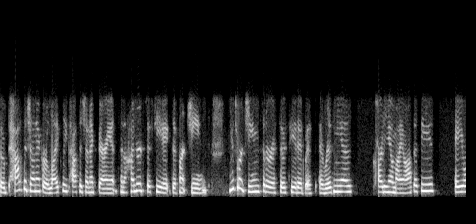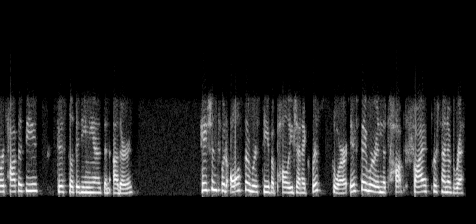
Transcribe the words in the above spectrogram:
So pathogenic or likely pathogenic variants in 158 different genes. These were genes that are associated with arrhythmias, cardiomyopathies, aortopathies, dyslipidemias, and others. Patients would also receive a polygenic risk score if they were in the top 5% of risk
